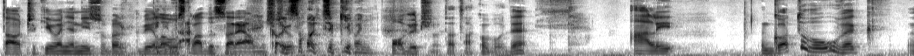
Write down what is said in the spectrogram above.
ta očekivanja nisu baš bila da. u skladu sa realnošću. Kao i sa očekivanja. Obično to tako bude. Ali gotovo uvek uh,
